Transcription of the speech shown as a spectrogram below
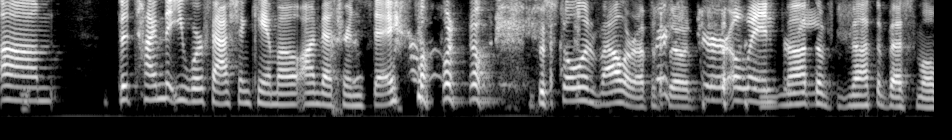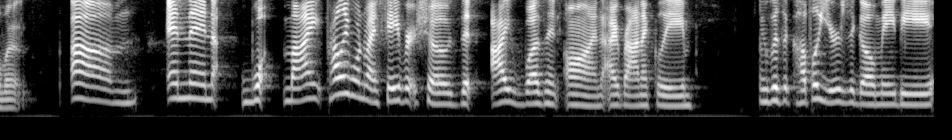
Um, the time that you wore fashion camo on Veterans Day, oh no, the stolen valor episode. you're a win for not me. the not the best moment. Um, and then what my probably one of my favorite shows that I wasn't on, ironically, it was a couple years ago, maybe.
